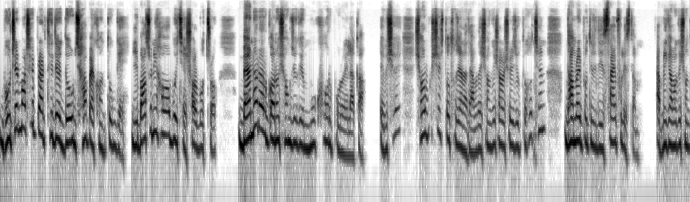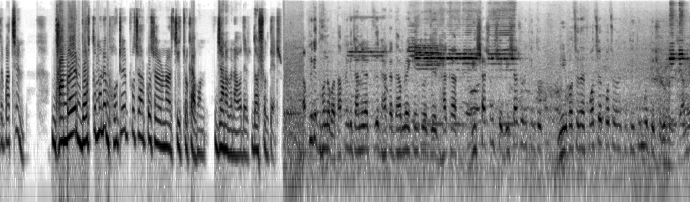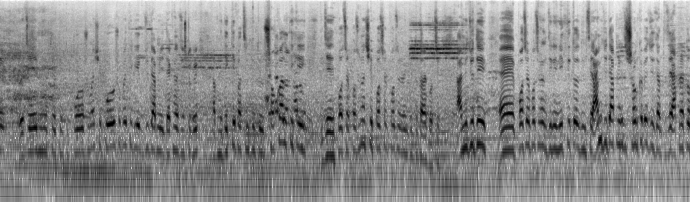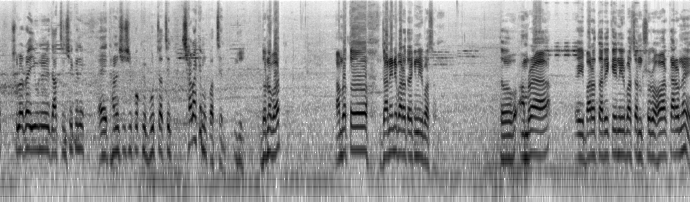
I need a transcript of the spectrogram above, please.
ভোটের মাঠে প্রার্থীদের দৌড়ঝাঁপ এখন তুঙ্গে। নির্বাচনী হওয়া বইছে সর্বত্র। ব্যানার আর গণসংযোগে মুখর পুরো এলাকা। এ বিষয়ে সর্বশেষ তথ্য জানাতে আমাদের সঙ্গে সরাসরি যুক্ত হচ্ছেন ধামরাই প্রতিনিধি সাইফুল ইসলাম। আপনি কি আমাকে শুনতে পাচ্ছেন? ধামরাইয়ের বর্তমানে ভোটের প্রচার প্রচারণার চিত্র কেমন? জানাবেন আমাদের দর্শকদের। আপনাকে ধন্যবাদ। আপনাকে জানিয়ে রাখতে যে ঢাকার ধামরায় কিন্তু যে ঢাকা বিশাসন সেই বিশাসনে কিন্তু নির্বাচনের প্রচার প্রচারণা কিন্তু ইতিমধ্যে শুরু হয়েছে। আমি রয়েছে এই মুহূর্তে কিন্তু পৌরসভায়, সেই পৌরসভা থেকে যদি আপনি দেখার চেষ্টা করি, আপনি দেখতে পাচ্ছেন কিন্তু সকাল থেকেই যে প্রচার প্রচারণা, সেই প্রচার প্রচারণা কিন্তু তারা করছে। আমি যদি প্রচার প্রচারণা যিনি নেতৃত্ব দিচ্ছেন, আমি যদি আপনার কাছে সংক্ষেপে যদি জানতে চাই, আপনারা তো সোলাররা ইউনিয়নে যাচ্ছেন, সেখানে ধানের শীষের পক্ষে ভোট চাচ্ছেন সারা কেমন পাচ্ছেন? জি, ধন্যবাদ। আমরা তো জানিনি বারো তারিখে নির্বাচন। তো আমরা এই বারো তারিখে নির্বাচন শুরু হওয়ার কারণে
